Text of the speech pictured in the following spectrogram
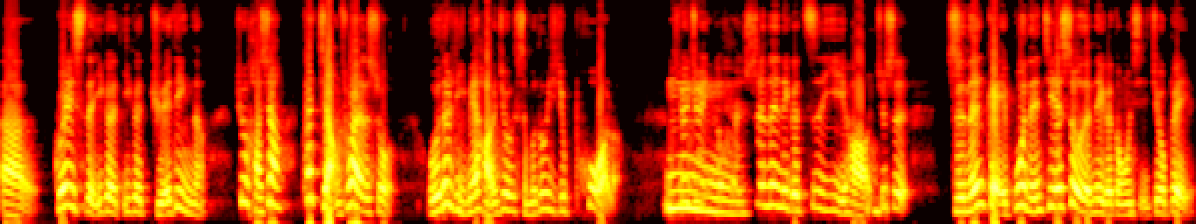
呃 Grace 的一个一个决定呢，就好像他讲出来的时候。”我的里面好像就什么东西就破了，所以就一个很深的那个字意哈，就是只能给不能接受的那个东西就被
